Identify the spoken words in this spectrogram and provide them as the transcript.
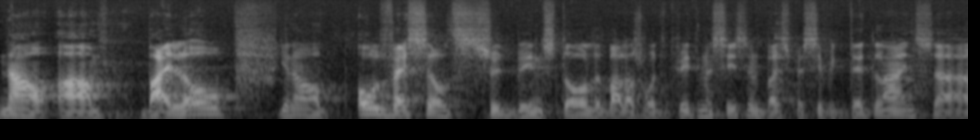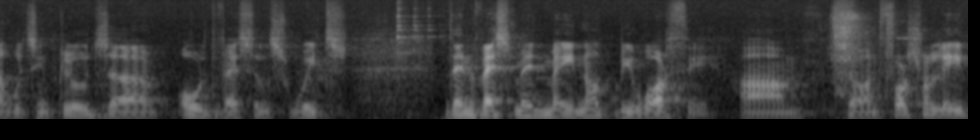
Now, um, by law, you know, all vessels should be installed a ballast water treatment system by specific deadlines, uh, which includes uh, old vessels which the investment may not be worthy. Um, so unfortunately,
